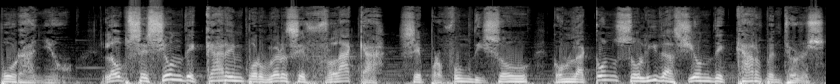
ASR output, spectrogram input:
por año. La obsesión de Karen por verse flaca se profundizó con la consolidación de Carpenters,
